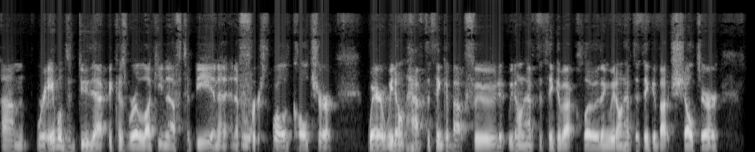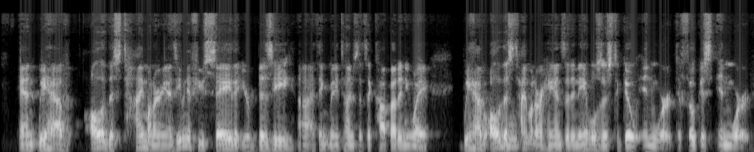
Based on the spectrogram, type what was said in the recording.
um, we're able to do that because we're lucky enough to be in a, in a mm. first world culture where we don't have to think about food, we don't have to think about clothing, we don't have to think about shelter, and we have all of this time on our hands. Even if you say that you're busy, uh, I think many times that's a cop out anyway. Mm-hmm. We have all of this mm-hmm. time on our hands that enables us to go inward, to focus inward.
